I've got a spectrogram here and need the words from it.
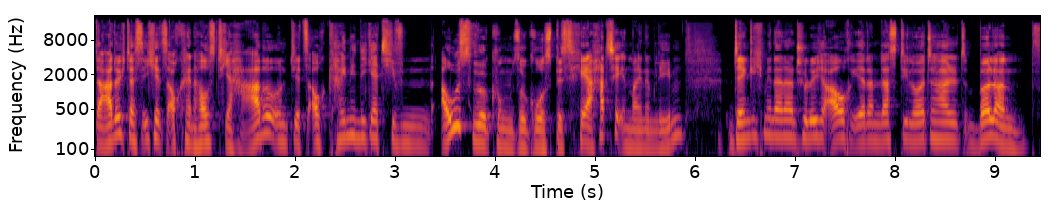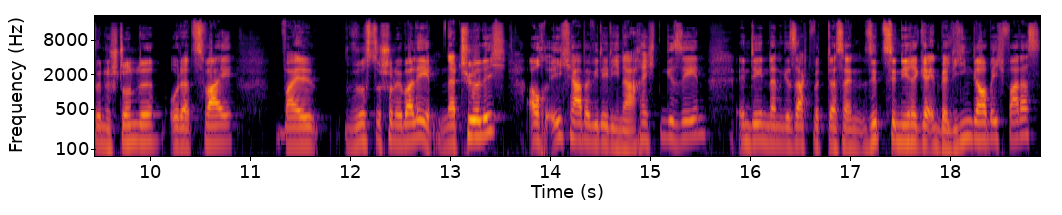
dadurch, dass ich jetzt auch kein Haustier habe und jetzt auch keine negativen Auswirkungen so groß bisher hatte in meinem Leben, denke ich mir dann natürlich auch, ja, dann lasst die Leute halt böllern für eine Stunde oder zwei, weil wirst du schon überleben. Natürlich, auch ich habe wieder die Nachrichten gesehen, in denen dann gesagt wird, dass ein 17-Jähriger in Berlin, glaube ich, war das,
